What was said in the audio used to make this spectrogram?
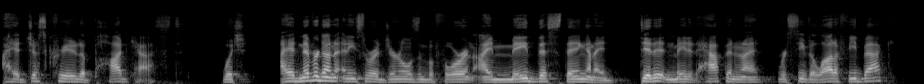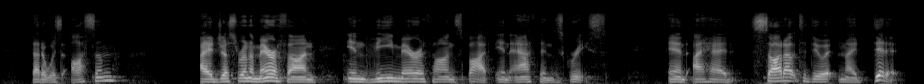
I had just created a podcast, which I had never done any sort of journalism before, and I made this thing and I did it and made it happen, and I received a lot of feedback that it was awesome. I had just run a marathon in the marathon spot in Athens, Greece. And I had sought out to do it, and I did it.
